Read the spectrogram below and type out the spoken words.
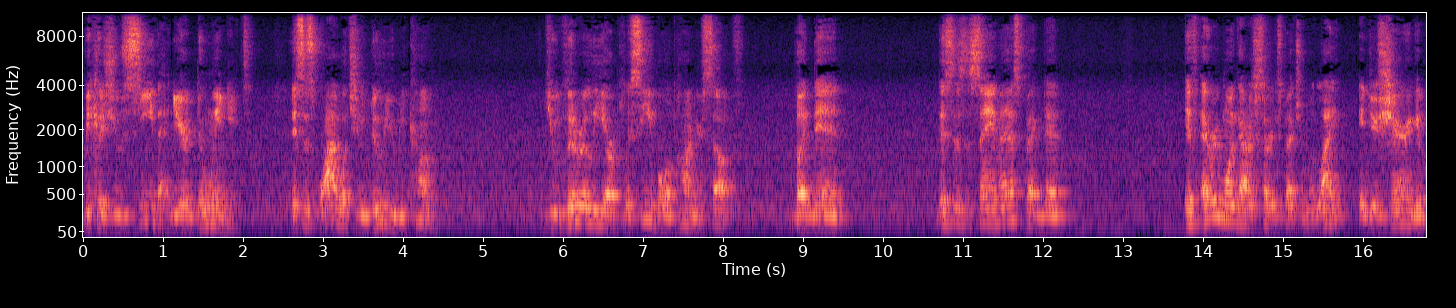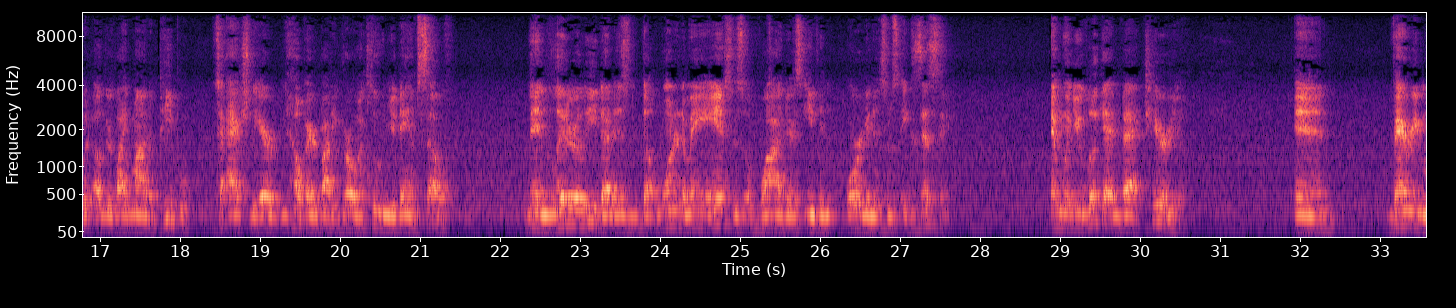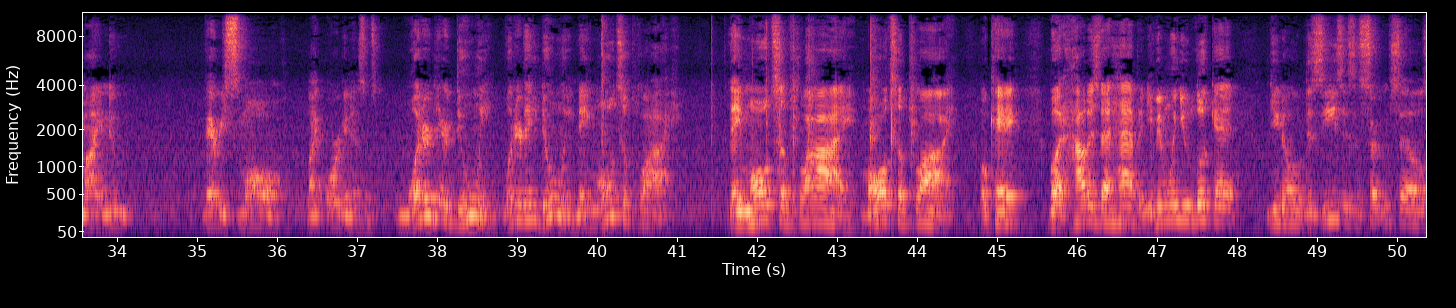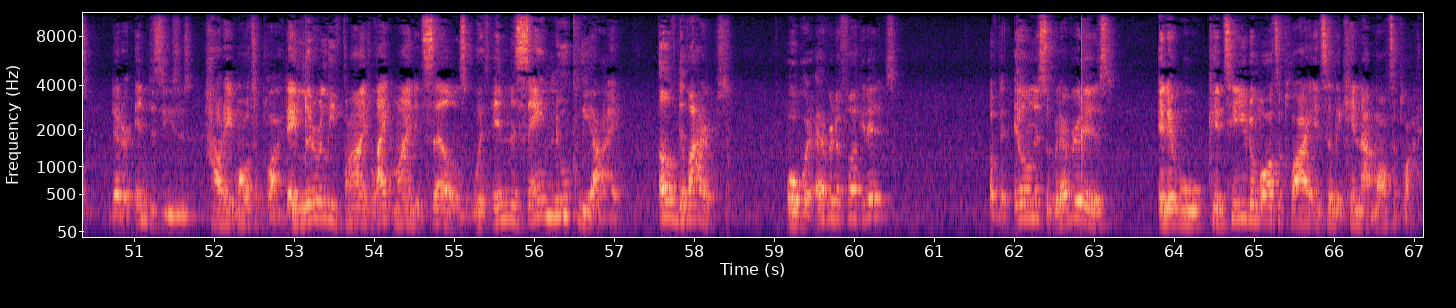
because you see that you're doing it. This is why what you do, you become. You literally are placebo upon yourself. But then, this is the same aspect that if everyone got a certain spectrum of light and you're sharing it with other like minded people to actually er, help everybody grow, including your damn self, then literally that is the, one of the main answers of why there's even organisms existing. And when you look at bacteria and very minute, very small like organisms, what are they doing? What are they doing? They multiply. They multiply, multiply, okay? But how does that happen? Even when you look at, you know, diseases in certain cells, that are in diseases how they multiply. They literally find like minded cells within the same nuclei of the virus or whatever the fuck it is, of the illness or whatever it is, and it will continue to multiply until it cannot multiply.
